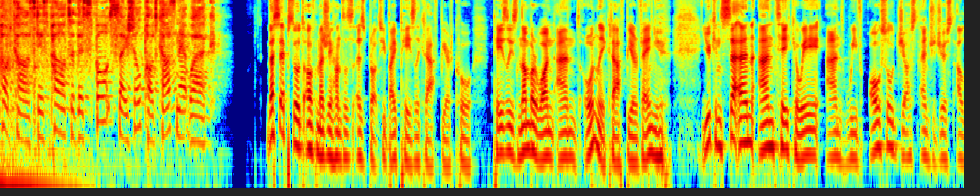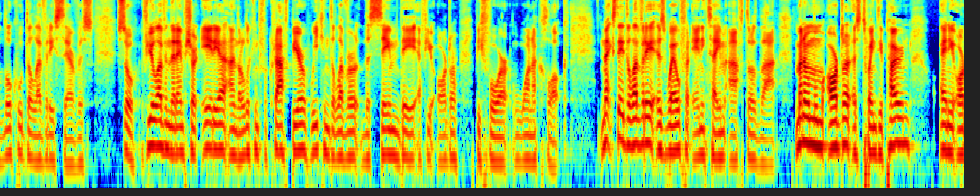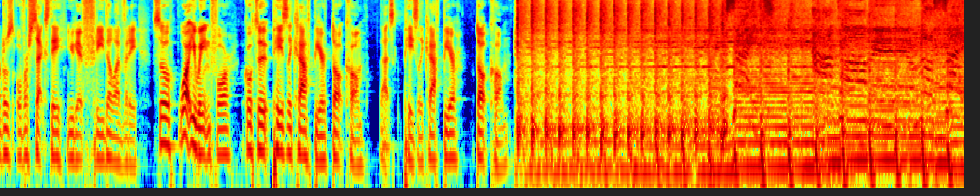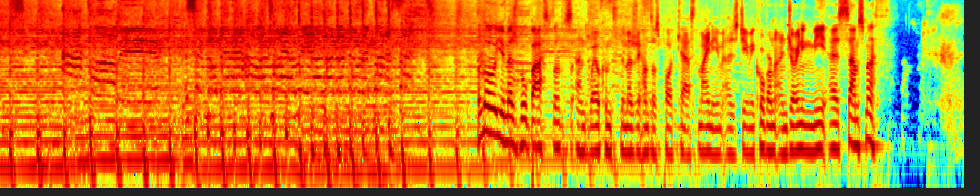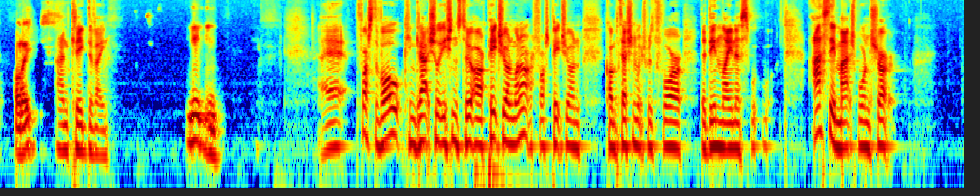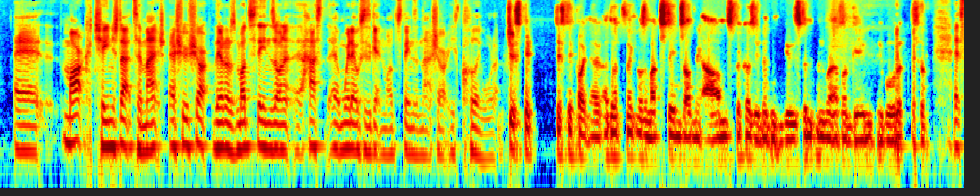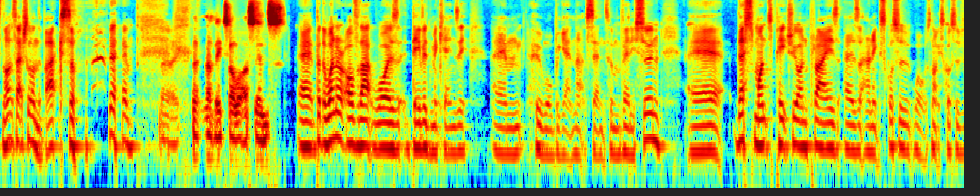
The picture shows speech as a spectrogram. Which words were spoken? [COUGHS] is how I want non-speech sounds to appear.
podcast is part of the Sports Social Podcast Network. This episode of Misery Hunters is brought to you by Paisley Craft Beer Co., Paisley's number one and only craft beer venue. [LAUGHS] You can sit in and take away, and we've also just introduced a local delivery service. So, if you live in the Renfrewshire area and are looking for craft beer, we can deliver the same day if you order before one o'clock. Next day delivery is well for any time after that. Minimum order is £20 any orders over 60, you get free delivery. So, what are you waiting for? Go to paisleycraftbeer.com. That's paisleycraftbeer.com. Hello, you miserable bastards, and welcome to the Misery Hunters podcast. My name is Jamie Coburn, and joining me is Sam Smith All right. and Craig Devine. Mm-hmm. Uh, first of all, congratulations to our Patreon winner, our first Patreon competition, which was for the Dean Lyness. I say matchworn shirt. Uh, Mark changed that to match issue shirt. There is mud stains on it. It has. Um, where else is he getting mud stains in that shirt? He's clearly wore it. Just to just to point out, I don't think there's much stains on the arms because he didn't use them in whatever game he wore it. So [LAUGHS] It's not. It's actually on the back. So, [LAUGHS] um, uh, that, that makes a lot of sense. Uh, but the winner of that was David McKenzie, um, who will be getting that sent to him very soon. Uh, this month's Patreon prize is an exclusive. Well, it's not exclusive.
